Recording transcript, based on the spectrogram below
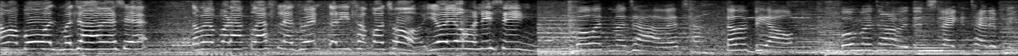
આમાં બહુ જ મજા આવે છે. તમે પણ આ ક્લાસને જોઈન કરી શકો છો. યો યો હની સિંગ બહુ જ મજા આવે છે. તમે બી આવો. બહુ મજા આવે. ઇટ્સ લાઈક થેરેપી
